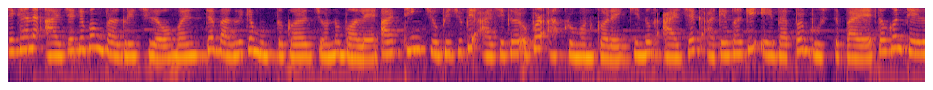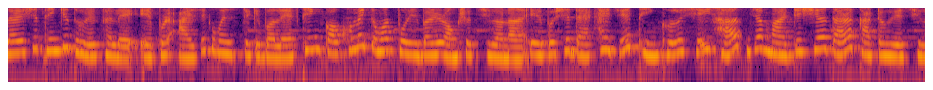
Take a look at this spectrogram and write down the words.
যেখানে আইজাক এবং বাগলি ছিল। ওয়েন্সডে বাগলিকে মুক্ত করার জন্য বলে, আর থিং চুপি চুপি আইজাকের উপর আক্রমণ করে। কিন্তু আইজাক আগে ভাগে এই ব্যাপার বুঝতে পারে। তখন টেলার এসে থিংকে ধরে ফেলে। এরপর আইজাক ওয়েন্সডেকে বলে, থিং কখনোই তোমার পরিবারের অংশ ছিল না। এরপর সে দেখায় যে থিঙ্ক হলো সেই হাত যা মার্টিসিয়া দ্বারা কাটা হয়েছিল।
